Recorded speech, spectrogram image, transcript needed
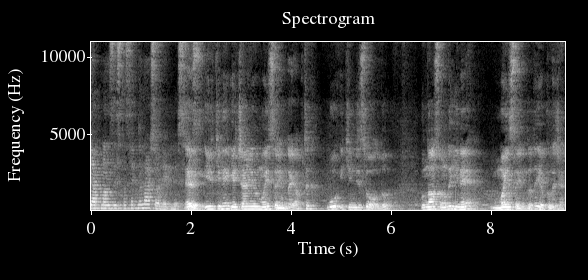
yapmanızı istesek neler söyleyebilirsiniz? Evet, ilkini geçen yıl Mayıs ayında yaptık. Bu ikincisi oldu. Bundan sonra da yine Mayıs ayında da yapılacak.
